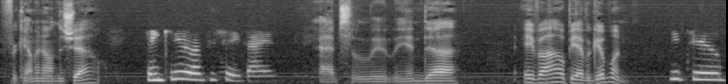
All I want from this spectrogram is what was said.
for coming on the show. Thank you. I appreciate you guys. Absolutely. And, uh, Ava, I hope you have a good one. You too.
